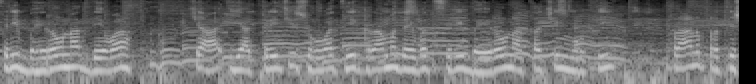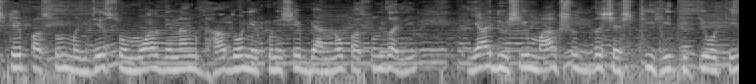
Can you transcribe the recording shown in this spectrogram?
श्री भैरवनाथ देवाच्या यात्रेची सुरुवात ही ग्रामदैवत श्री भैरवनाथाची मूर्ती प्राणप्रतिष्ठेपासून म्हणजे सोमवार दिनांक दहा दोन एकोणीसशे ब्याण्णवपासून झाली. या दिवशी माघ शुद्ध षष्ठी ही तिथी होती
